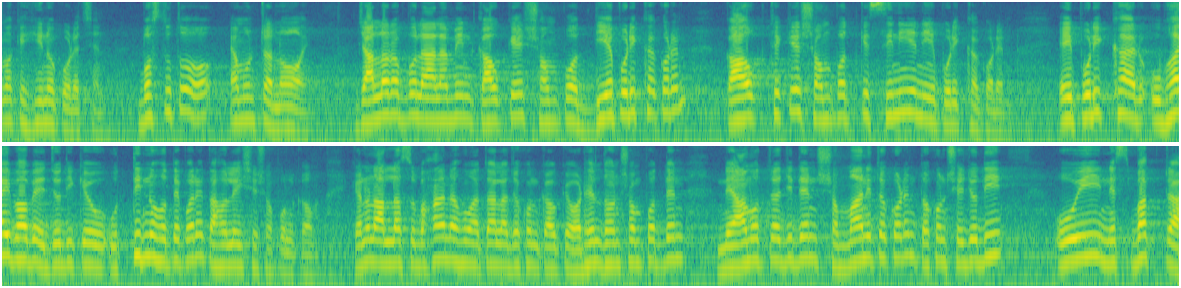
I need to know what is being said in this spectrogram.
আমাকে হীন করেছেন। বস্তুত এমনটা নয়। আল্লাহ রব্বুল আলমিন কাউকে সম্পদ দিয়ে পরীক্ষা করেন, কাউ থেকে সম্পদকে ছিনিয়ে নিয়ে পরীক্ষা করেন। এই পরীক্ষার উভয়ভাবে যদি কেউ উত্তীর্ণ হতে পারে, তাহলেই সে সফল কাম। কেননা আল্লাহ সুবাহানা হুয়া তালা যখন কাউকে অঢেল ধন সম্পদ দেন নেয়ামতরাজি দেন, সম্মানিত করেন, তখন সে যদি ওই নিসবাতটা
